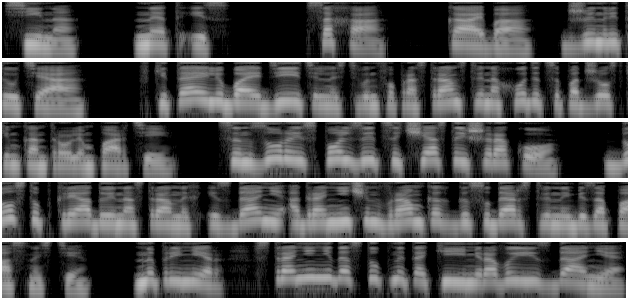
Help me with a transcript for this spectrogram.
Сина, NetEase, Саха, Кайба, Джинритутиа. В Китае любая деятельность в инфопространстве находится под жестким контролем партии. Цензура используется часто и широко. Доступ к ряду иностранных изданий ограничен в рамках государственной безопасности. Например, в стране недоступны такие мировые издания,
